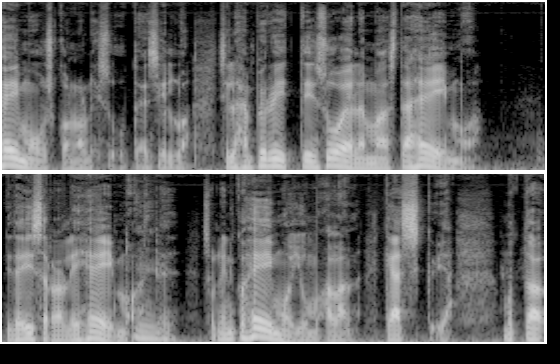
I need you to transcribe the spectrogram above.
heimouskonnollisuuteen silloin. Sillä hän pyrittiin suojelemaan sitä heimoa, niitä Israelin heimoa. Mm. Se oli niin heimojumalan käskyjä. Mutta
